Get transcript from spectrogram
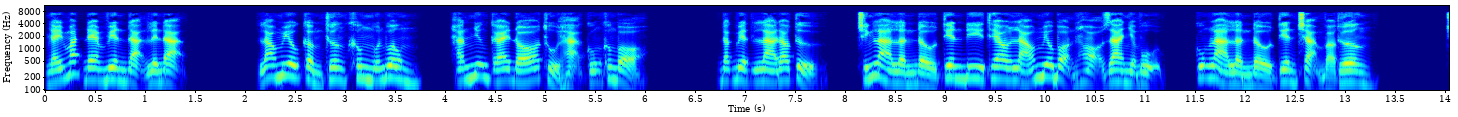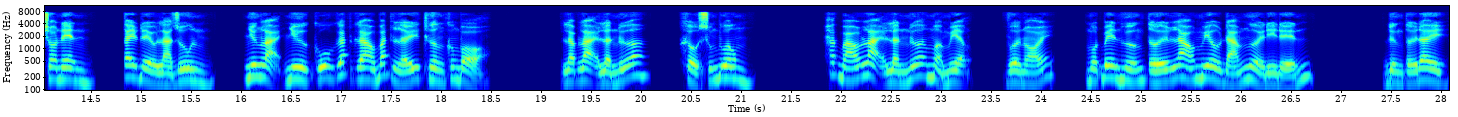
nháy mắt đem viên đạn lên đạn. Lao miêu cầm thương không muốn bông, hắn những cái đó thủ hạ cũng không bỏ. Đặc biệt là đao tử, chính là lần đầu tiên đi theo lão miêu bọn họ ra nhiệm vụ, cũng là lần đầu tiên chạm vào thương. Cho nên, tay đều là run, nhưng lại như cũ gắt gao bắt lấy thương không bỏ. Lặp lại lần nữa, khẩu súng buông. Hắc báo lại lần nữa mở miệng, vừa nói, một bên hướng tới lao miêu đám người đi đến. Đừng tới đây.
